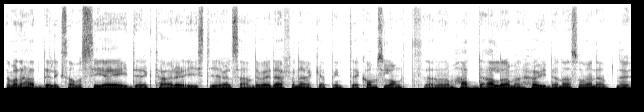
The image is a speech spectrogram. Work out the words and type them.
När man hade liksom CIA-direktörer i styrelsen. Det var ju därför NICAP inte kom så långt. De hade alla de här höjderna som jag nämnt nu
